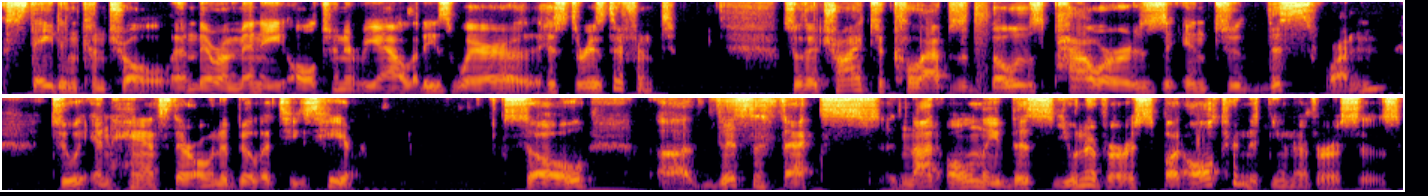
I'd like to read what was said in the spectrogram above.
stayed in control. And there are many alternate realities where history is different. So they're trying to collapse those powers into this one to enhance their own abilities here. So uh, this affects not only this universe, but alternate universes.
